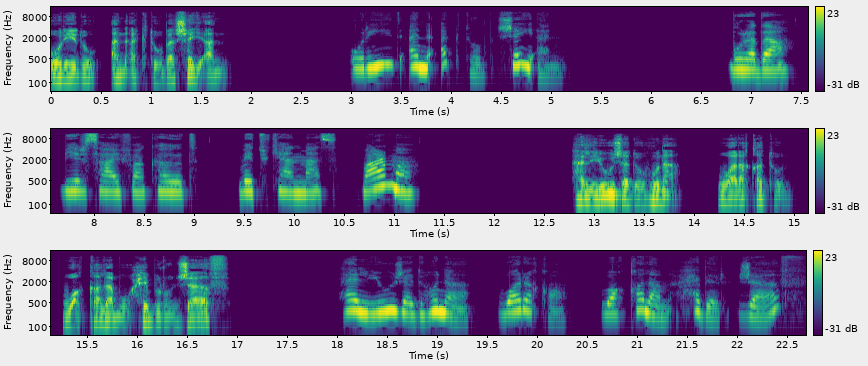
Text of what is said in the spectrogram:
أريد أن أكتب شيئا. أريد أن أكتب شيئا. Burada bir sayfa kağıt ve tükenmez var mı هل يوجد هنا ورقة وقلم حبر جاف؟ هل يوجد هنا ورقة وقلم حبر جاف؟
